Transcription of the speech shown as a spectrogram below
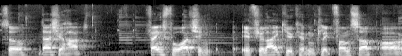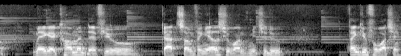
So that's your heart. Thanks for watching. If you like, you can click thumbs up or make a comment if you got something else you want me to do. Thank you for watching.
